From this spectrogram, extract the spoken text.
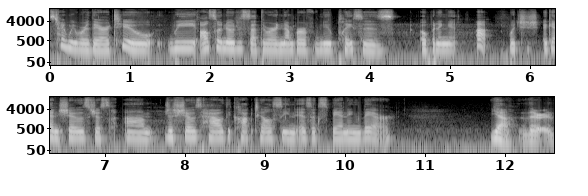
Last time we were there too, we also noticed that there were a number of new places opening up, which again shows just um, just shows how the cocktail scene is expanding there. Yeah, there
